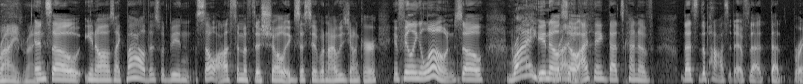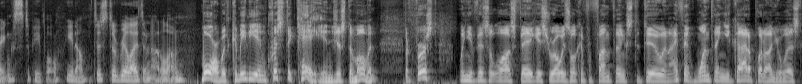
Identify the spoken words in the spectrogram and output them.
Right, right. And so, you know, I was like, wow, this would be so awesome if this show existed when I was younger and feeling alone. So, right. you know, so. I think that's kind of that's the positive that that brings to people, you know, just to realize they're not alone. More with comedian Krista Kay in just a moment. But first, when you visit Las Vegas, you're always looking for fun things to do. And I think one thing you got to put on your list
